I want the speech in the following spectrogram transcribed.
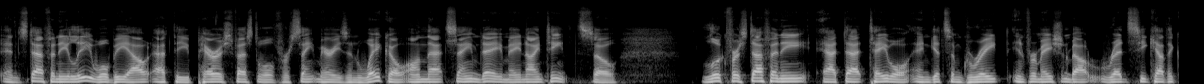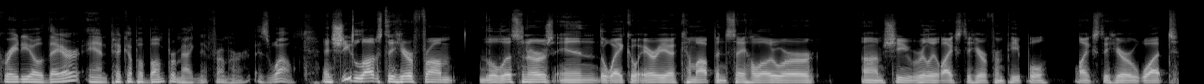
And Stephanie Lee will be out at the Parish Festival for St. Mary's in Waco on that same day, May 19th. So look for Stephanie at that table and get some great information about Red C Catholic Radio there and pick up a bumper magnet from her as well. And she loves to hear from the listeners in the Waco area. Come up and say hello to her. Um, she really likes to hear from people, likes to hear what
